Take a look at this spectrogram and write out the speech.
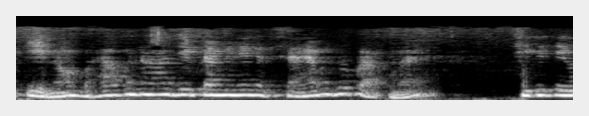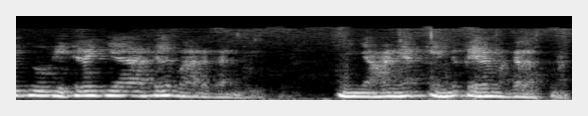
කියනවා භාවනාදී පැමිණෙන සෑම දුකක්ම සිත දෙව්තුරු හිතවිදියා කියලා බාර ගන්නවා. ඥානයක් එන්න පෙර මගලක්මක්.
